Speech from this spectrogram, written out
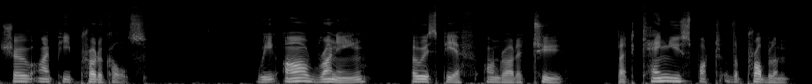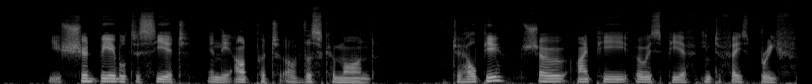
Show IP protocols. We are running OSPF on router 2, but can you spot the problem? You should be able to see it in the output of this command. To help you, show IP OSPF interface brief.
